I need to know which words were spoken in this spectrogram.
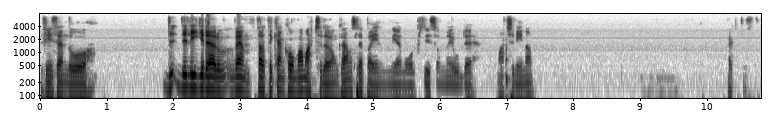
Det finns ändå... Det, det ligger där och väntar att det kan komma matcher där de kan släppa in mer mål. Precis som de gjorde matchen innan. Faktiskt.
